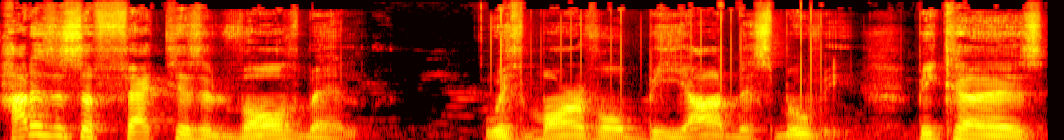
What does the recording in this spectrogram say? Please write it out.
how does this affect his involvement with Marvel beyond this movie? Because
